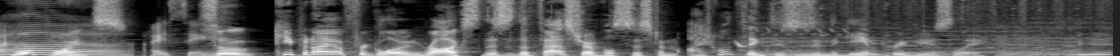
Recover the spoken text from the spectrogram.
warp points. Ah, I see. So keep an eye out for glowing rocks. This is the fast travel system. I don't think this is in the game previously. Mhm.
